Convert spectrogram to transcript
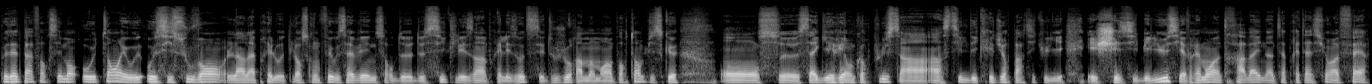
peut-être pas forcément autant et aussi souvent l'un après l'autre. Lorsqu'on fait, vous savez, une sorte de, de, cycle les uns après les autres, c'est toujours un moment important puisque on s'aguerrit encore plus à un, un style d'écriture particulier. Et chez Sibelius, il y a vraiment un travail d'interprétation à faire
